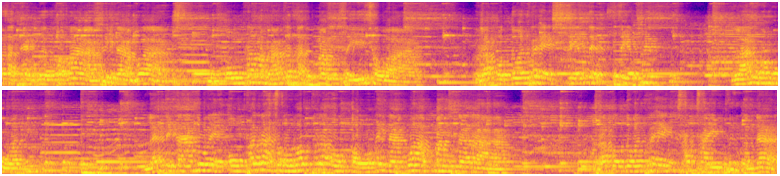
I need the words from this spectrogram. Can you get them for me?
กษัตริย์แห่งเมืองพม่าที่นามว่า องค์พระมหากษัตริย์มังสีชวา รับบทโดยพระเอกเสียงเด็ดเสียงเพชรล้านหัวหวนและติดตามด้วยองค์พระราชโอรสพระองค์โตให้นามว่ามังนารา รับบทโดยพระเอกชัดชัยพึ่งอำนาจ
